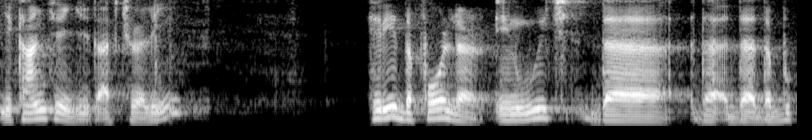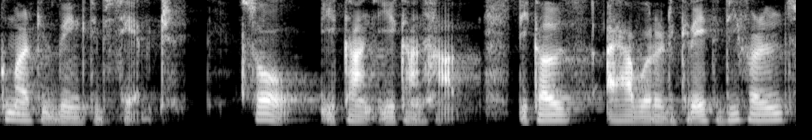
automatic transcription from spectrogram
You can change it actually here is the folder in which the, the, the, the bookmark is going to be saved. So you can you can have because i have already created different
